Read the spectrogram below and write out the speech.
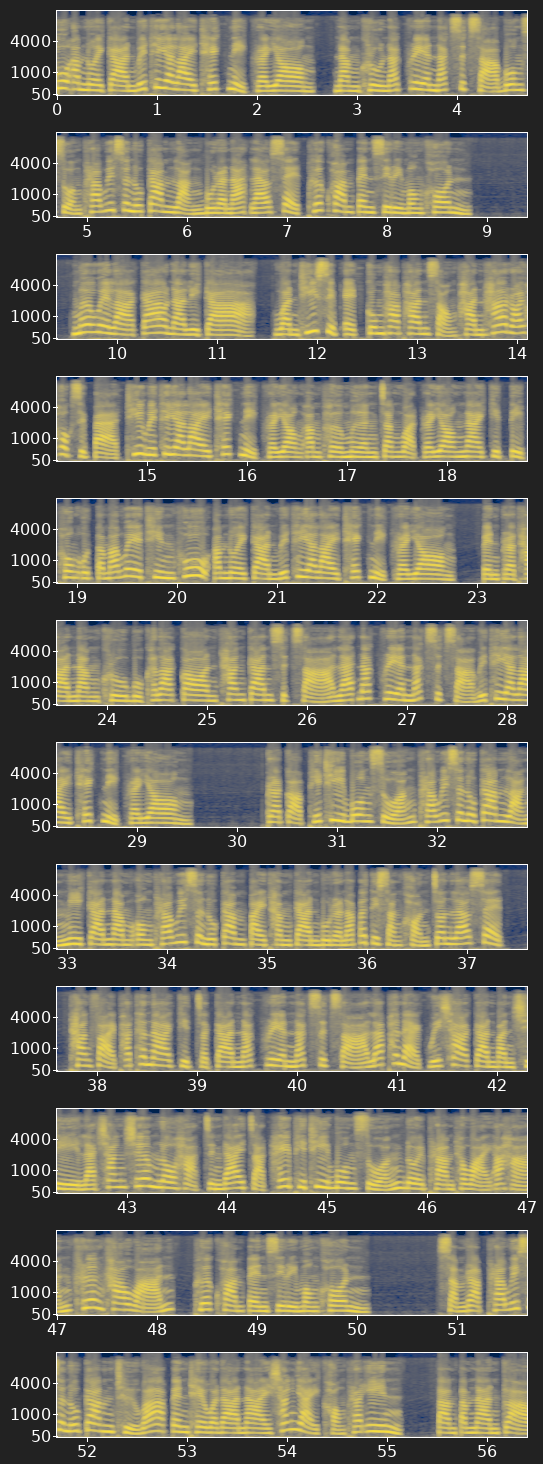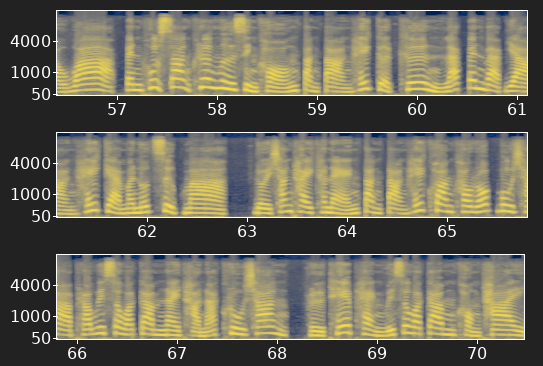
ผู้อำนวยการวิทยาลัยเทคนิคระยองนำครูนักเรียนนักศึกษาบวงสรวงพระวิษณุกรรมหลังบูรณะแล้วเสร็จเพื่อความเป็นสิริมงคล เมื่อเวลา 9 นาฬิกา วันที่ 11 กุมภาพันธ์ 2568 ที่วิทยาลัยเทคนิคระยองอำเภอเมืองจังหวัดระยองนายกิตติพงศ์อุตตมเวทินผู้อำนวยการวิทยาลัยเทคนิคระยอง เป็นประธานนำครูบุคลากรทางการศึกษาและนักเรียนนักศึกษาวิทยาลัยเทคนิคระยอง ประกอบพิธีบวงสรวงพระวิษณุกรรมหลังมีการนำองค์พระวิษณุกรรมไปทำการบูรณปฏิสังขรณ์จนแล้วเสร็จ ทางฝ่ายพัฒนากิจการนักเรียนนักศึกษาและแผนกวิชาการบัญชีและช่างเชื่อมโลหะจึงได้จัดให้พิธีบวงสรวงโดยพรามถวายอาหารเครื่องข้าวหวาน เพื่อความเป็นสิริมงคลสำหรับพระวิษณุกรรมถือว่าเป็นเทวดานายช่างใหญ่ของพระอินทร์ ตามตำนานกล่าวว่าเป็นผู้สร้างเครื่องมือสิ่งของต่างๆ ให้เกิดขึ้นและเป็นแบบอย่างให้แก่มนุษย์สืบมา โดยช่างไทยแขนงต่างๆ ให้ความเคารพบูชาพระวิศวกรรมในฐานะครูช่าง หรือเทพแห่งวิศวกรรมของไทย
